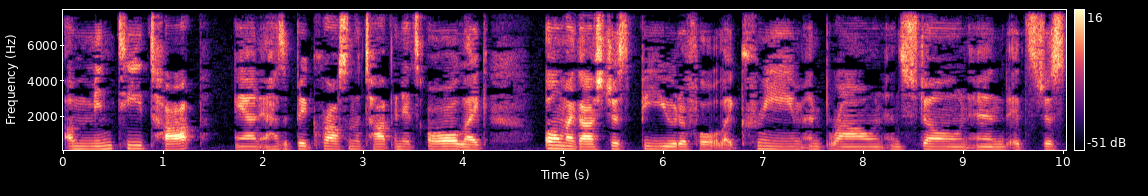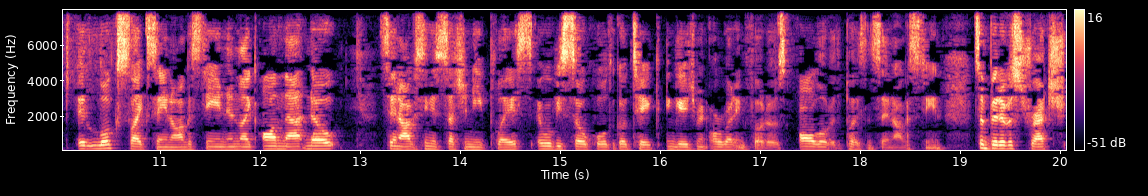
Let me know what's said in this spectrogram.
a minty top and it has a big cross on the top and it's all like oh my gosh, just beautiful, like cream and brown and stone. And it's just, it looks like St. Augustine. And like on that note, St. Augustine is such a neat place. It would be so cool to go take engagement or wedding photos all over the place in St. Augustine. It's a bit of a stretch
